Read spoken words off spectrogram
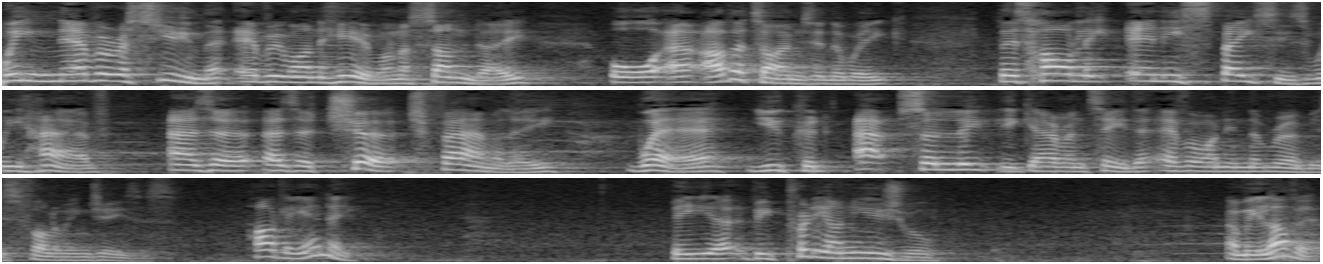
we never assume that everyone here on a Sunday or at other times in the week, there's hardly any spaces we have as a, as a church family where you could absolutely guarantee that everyone in the room is following Jesus. Hardly any. Be, uh, be pretty unusual. And we love it.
